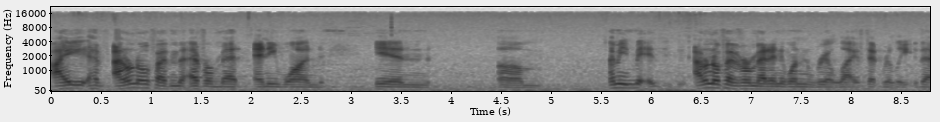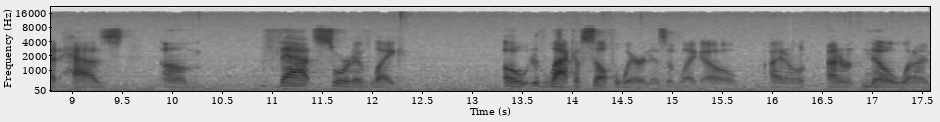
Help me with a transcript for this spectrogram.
i have i don't know if i've ever met anyone in um i mean i don't know if i've ever met anyone in real life that really that has um that sort of like oh lack of self-awareness of like oh i don't i don't know what i'm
